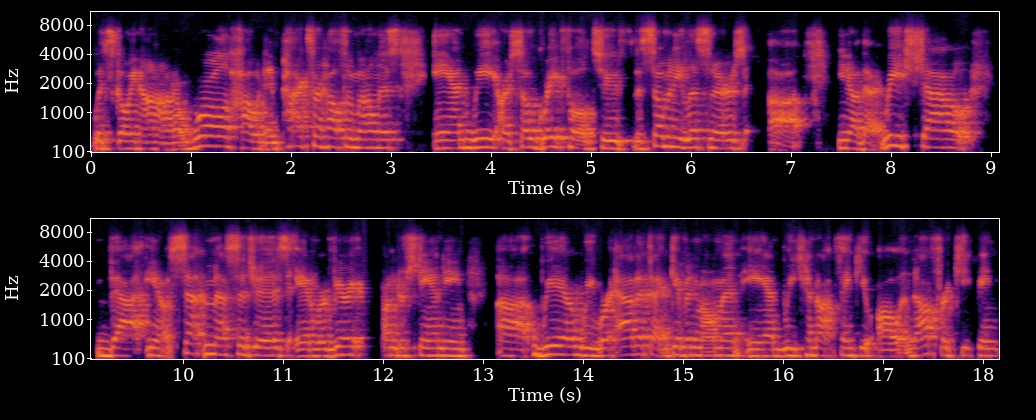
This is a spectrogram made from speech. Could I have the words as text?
what's going on in our world, how it impacts our health and wellness. And we are so grateful to the so many listeners, uh, you know, that reached out, that you know sent messages, and we're very understanding uh, where we were at at that given moment. And we cannot thank you all enough for keeping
